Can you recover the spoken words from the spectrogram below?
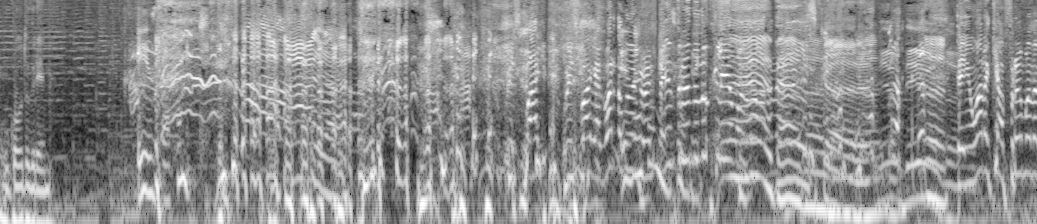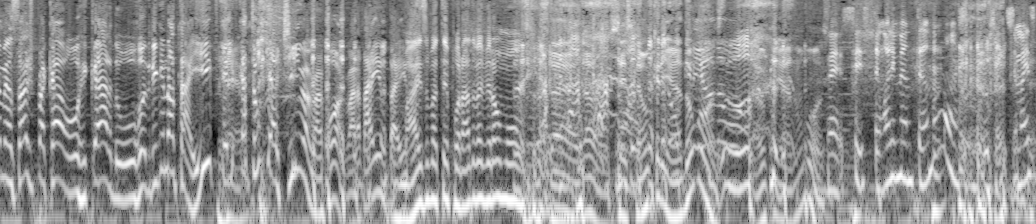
O gol do Grêmio. Exatamente. o Spag, o Spag agora tá, Jorge, tá entrando no clima. É, tá, cara. Meu Deus. Tem hora que a Fran manda mensagem pra cá, ô Ricardo, o Rodrigo ainda tá aí, porque é. ele fica tão quietinho agora. Pô, agora tá indo, tá indo. Mais uma temporada vai virar um monstro. É, vocês estão criando um monstro. Estão criando um monstro. Vocês estão alimentando um monstro, gente. Mas,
